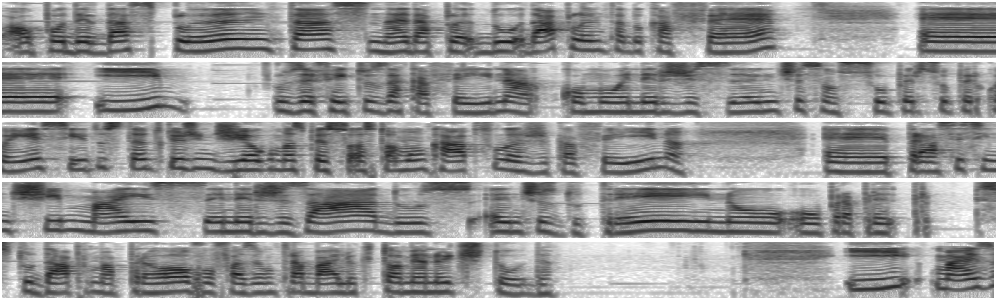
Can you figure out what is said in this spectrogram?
ao poder das plantas, né, da, do, da planta do café, é, e os efeitos da cafeína como energizante são super, super conhecidos, tanto que hoje em dia algumas pessoas tomam cápsulas de cafeína é, para se sentir mais energizados antes do treino ou para estudar para uma prova ou fazer um trabalho que tome a noite toda. E, mas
